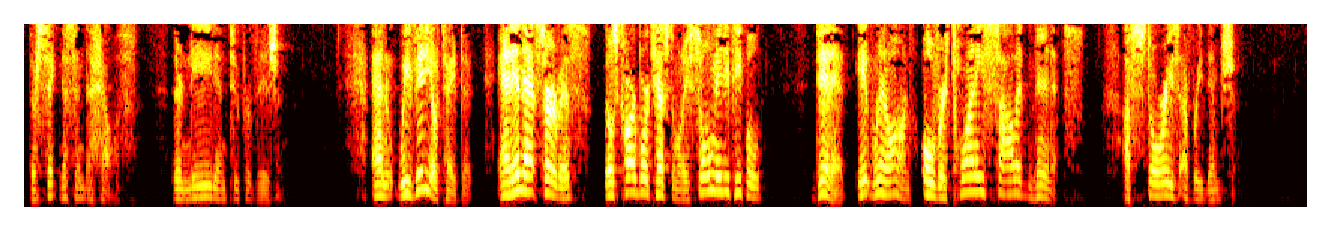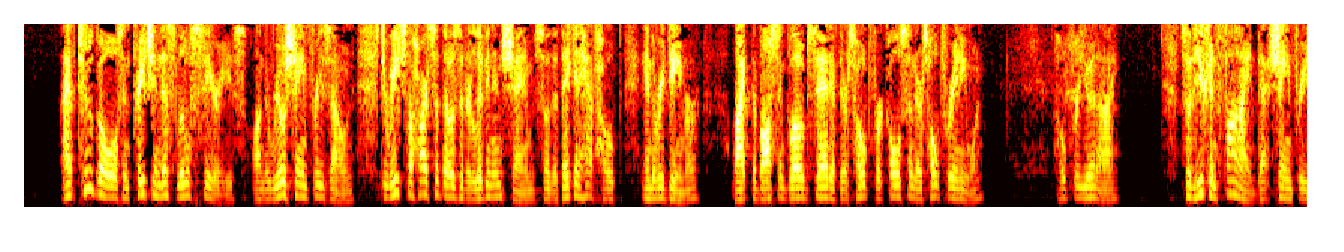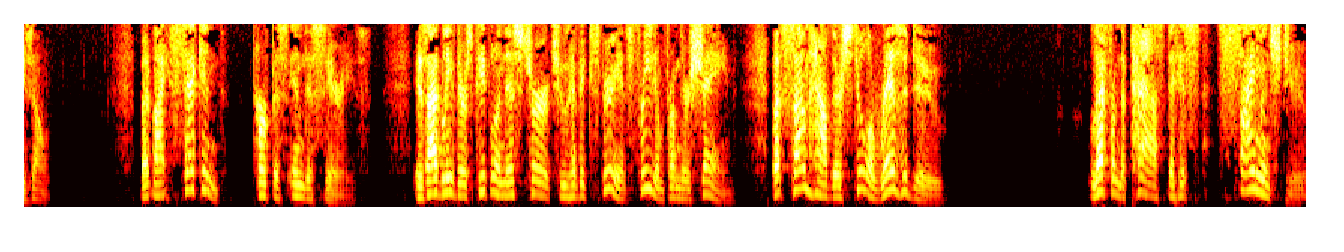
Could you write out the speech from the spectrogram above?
their sickness into health, their need into provision. And we videotaped it. And in that service, those cardboard testimonies, so many people did it. It went on over 20 solid minutes of stories of redemption. I have two goals in preaching this little series on the real shame free zone to reach the hearts of those that are living in shame so that they can have hope in the Redeemer. Like the Boston Globe said, if there's hope for Colson, there's hope for anyone. Hope for you and I. So that you can find that shame free zone. But my second purpose in this series is I believe there's people in this church who have experienced freedom from their shame, but somehow there's still a residue left from the past that has silenced you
